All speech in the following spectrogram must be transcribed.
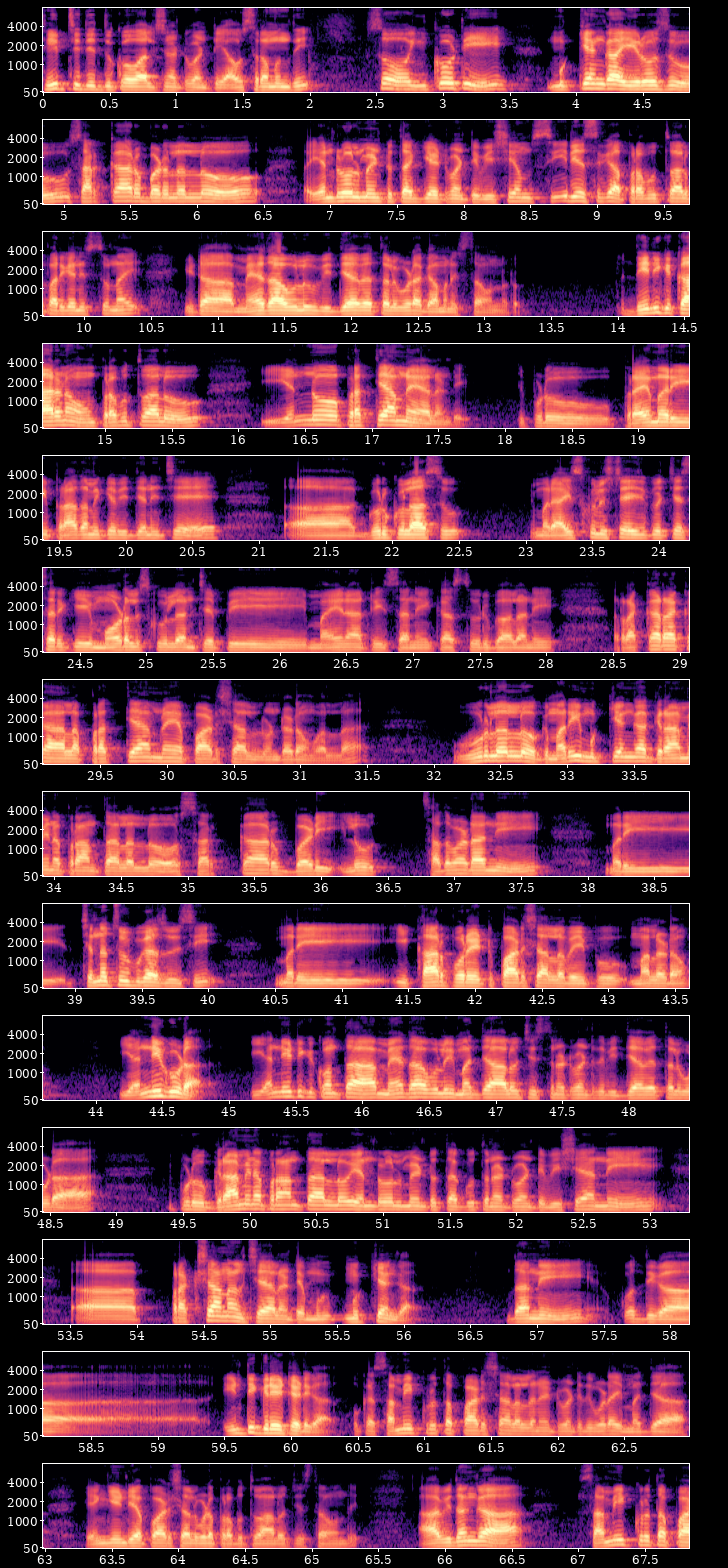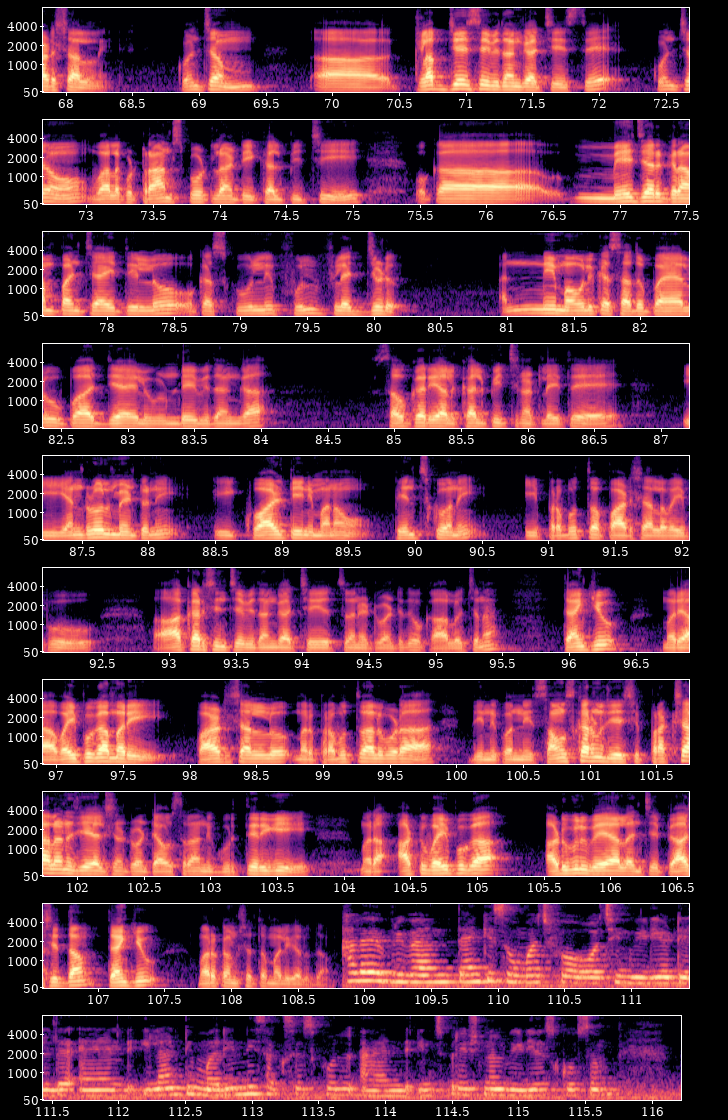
తీర్చిదిద్దుకోవాల్సినటువంటి అవసరం ఉంది సో ఇంకోటి ముఖ్యంగా ఈరోజు సర్కారు బడులలో ఎన్రోల్మెంట్ తగ్గేటువంటి విషయం సీరియస్గా ప్రభుత్వాలు పరిగణిస్తున్నాయి. ఇట మేధావులు విద్యావేత్తలు కూడా గమనిస్తూ ఉన్నారు. దీనికి కారణం ప్రభుత్వాలు ఎన్నో ప్రత్యామ్నాయాలండి. ఇప్పుడు ప్రైమరీ ప్రాథమిక విద్య నుంచే గురుకులాసు మరి హై స్కూల్ స్టేజ్కి వచ్చేసరికి మోడల్ స్కూల్ అని చెప్పి మైనార్టీస్ అని కస్తూరిబాల్ అని రకరకాల ప్రత్యామ్నాయ పాఠశాలలు ఉండడం వల్ల ఊర్లలో మరీ ముఖ్యంగా గ్రామీణ ప్రాంతాలలో సర్కారు బడిలో చదవడాన్ని మరి చిన్న చూపుగా చూసి మరి ఈ కార్పొరేట్ పాఠశాలల వైపు మళ్ళడం ఇవన్నీ కూడా ఇవన్నిటికీ కొంత మేధావులు ఈ మధ్య ఆలోచిస్తున్నటువంటిది విద్యావేత్తలు కూడా ఇప్పుడు గ్రామీణ ప్రాంతాల్లో ఎన్రోల్మెంట్ తగ్గుతున్నటువంటి విషయాన్ని ప్రక్షాళనలు చేయాలంటే ము- ముఖ్యంగా దాన్ని కొద్దిగా ఇంటిగ్రేటెడ్గా ఒక సమీకృత పాఠశాలలు అనేటువంటిది కూడా ఈ మధ్య యంగ్ ఇండియా పాఠశాల కూడా ప్రభుత్వం ఆలోచిస్తూ ఉంది. ఆ విధంగా సమీకృత పాఠశాలని కొంచెం క్లబ్ చేసే విధంగా చేస్తే కొంచెం వాళ్ళకు ట్రాన్స్పోర్ట్ లాంటివి కల్పించి ఒక మేజర్ గ్రామ పంచాయతీల్లో ఒక స్కూల్ని ఫుల్ ఫ్లెడ్జ్డ్ అన్ని మౌలిక సదుపాయాలు ఉపాధ్యాయులు ఉండే విధంగా సౌకర్యాలు కల్పించినట్లయితే ఈ ఎన్రోల్మెంట్ని ఈ క్వాలిటీని మనం పెంచుకొని ఈ ప్రభుత్వ పాఠశాల వైపు ఆకర్షించే విధంగా చేయొచ్చు అనేటువంటిది ఒక ఆలోచన. థ్యాంక్ యూ మరి ఆ వైపుగా మరి పాఠశాలలో మరి ప్రభుత్వాలు కూడా దీన్ని కొన్ని సంస్కరణలు చేసి ప్రక్షాళన చేయాల్సినటువంటి అవసరాన్ని గుర్తెరిగి మరి అటువైపుగా అడుగులు వేయాలని చెప్పి ఆశిద్దాం. థ్యాంక్ యూ మరొక అంశంతో మళ్ళీ కలుద్దాం. Hello everyone thank you so much for watching video till the end ఇలాంటి మరిన్ని సక్సెస్ఫుల్ అండ్ ఇన్స్పిరేషనల్ వీడియోస్ కోసం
